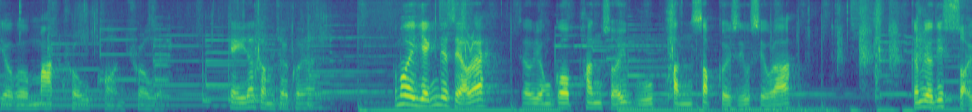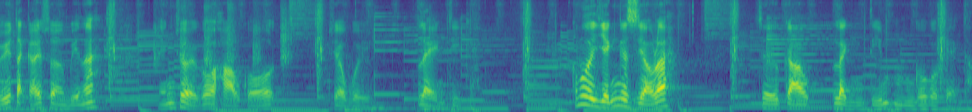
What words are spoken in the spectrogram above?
有個 macro control 嘅，記得撳着佢啦。咁我哋影嘅時候咧，就用個噴水壺噴濕佢少少啦。咁有啲水滴喺上邊咧，影出嚟嗰個效果就會靚啲嘅。咁我哋影嘅時候咧，就要校零點五嗰個鏡頭。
